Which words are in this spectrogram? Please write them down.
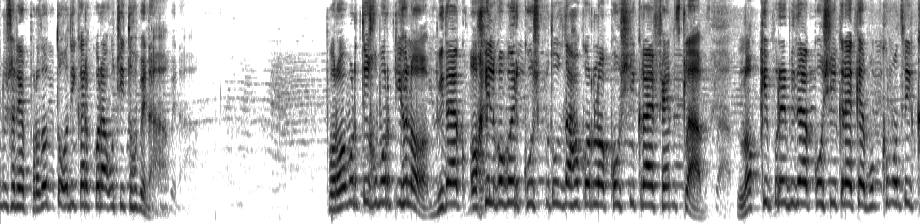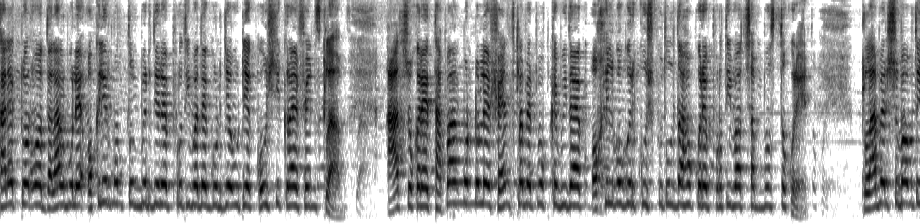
অনুসারে প্রদত্ত অধিকার করা উচিত হবে না। পরবর্তী খবরটি হলো, বিধায়ক অখিল গগৈর কুশপুতুল দাহ করল কৌশিক রায় ফ্যান্স ক্লাব। লক্ষ্মীপুরের বিধায়ক কৌশিক রায়কে মুখ্যমন্ত্রীর কালেক্টর ও দালাল বলে অখিলের মন্তব্যের জেরে প্রতিবাদে গর্জে উঠে কৌশিক রায় ফ্যান্স ক্লাব। আজ সকালে তাপাং মণ্ডলে ফ্যান্স ক্লাবের পক্ষে বিধায়ক অখিল গগৈর কুশপুতুল দাহ করে প্রতিবাদ সাব্যস্ত করেন। ক্লাবের সভাপতি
